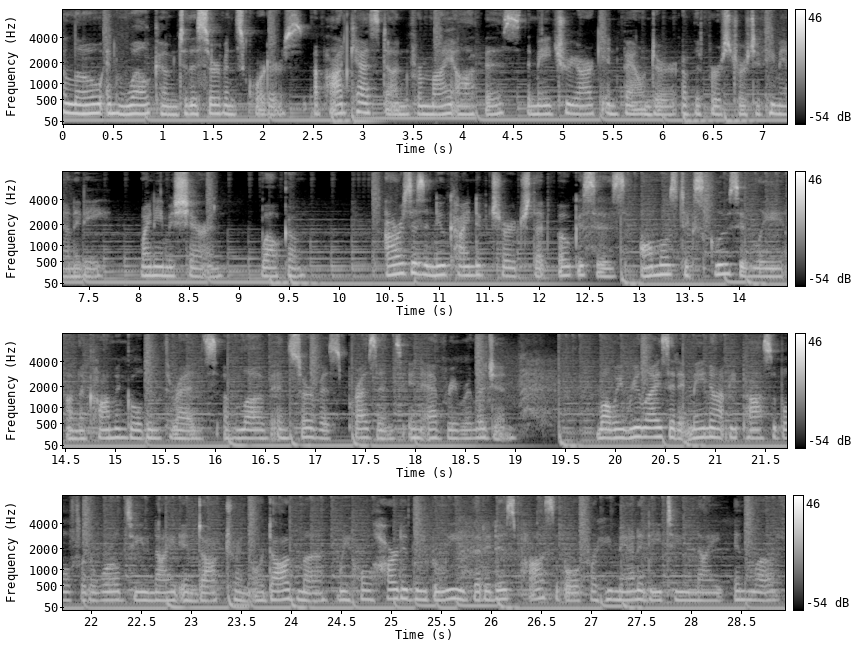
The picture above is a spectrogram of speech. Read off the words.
Hello and welcome to the Servants' Quarters, a podcast done from my office, the matriarch and founder of the First Church of Humanity. My name is Sharon. Welcome. Ours is a new kind of church that focuses almost exclusively on the common golden threads of love and service present in every religion. While we realize that it may not be possible for the world to unite in doctrine or dogma, we wholeheartedly believe that it is possible for humanity to unite in love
